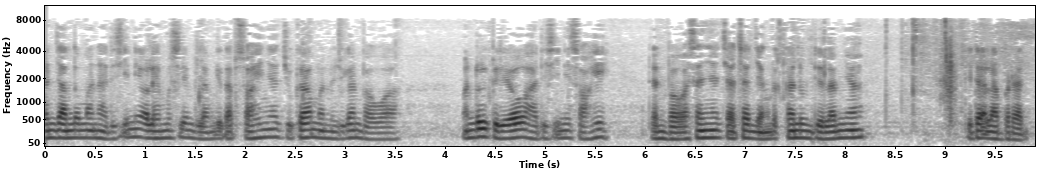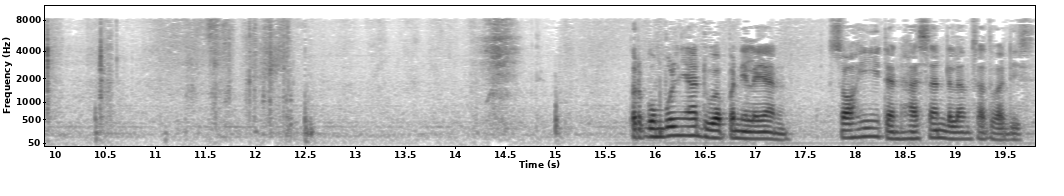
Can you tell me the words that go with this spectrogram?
Pencantuman hadis ini oleh Muslim dalam kitab sahihnya juga menunjukkan bahwa menurut beliau hadis ini sahih dan bahwasanya cacat yang terkandung di dalamnya tidaklah berat. Terkumpulnya dua penilaian, sahih dan hasan dalam satu hadis.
